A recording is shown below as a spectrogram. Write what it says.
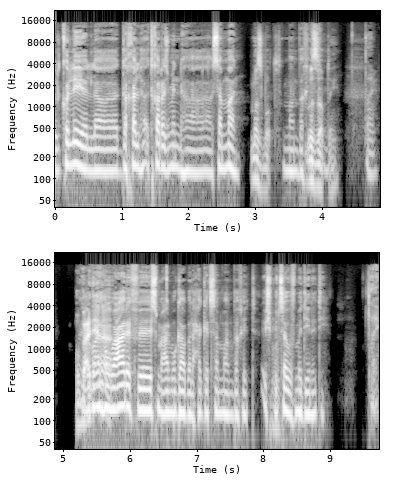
الكلية اللي دخلها تخرج منها سمان. مزبوط سمان بخيت. بالضبط. إيه. طيب. وبعدين هو عارف يسمع المقابلة حقت سمان بخيت إيش بتسوي في مدينتي. طيب.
